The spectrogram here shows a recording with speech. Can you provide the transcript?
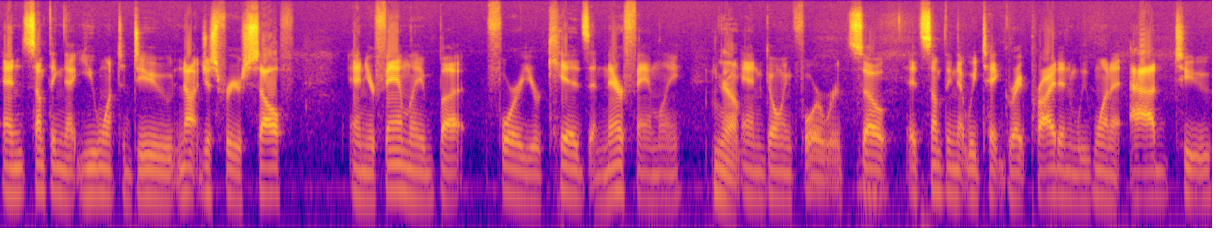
and something that you want to do not just for yourself and your family, but for your kids and their family Yeah. and going forward. So it's something that we take great pride in. We want to add to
